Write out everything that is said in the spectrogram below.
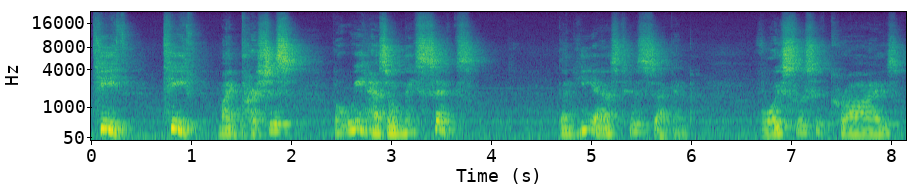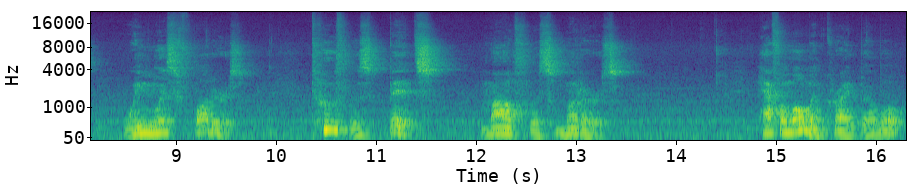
Teeth, teeth, my precious, but we has only six. Then he asked his second. Voiceless it cries, wingless flutters, toothless bits, mouthless mutters. Half a moment, cried Bilbo,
